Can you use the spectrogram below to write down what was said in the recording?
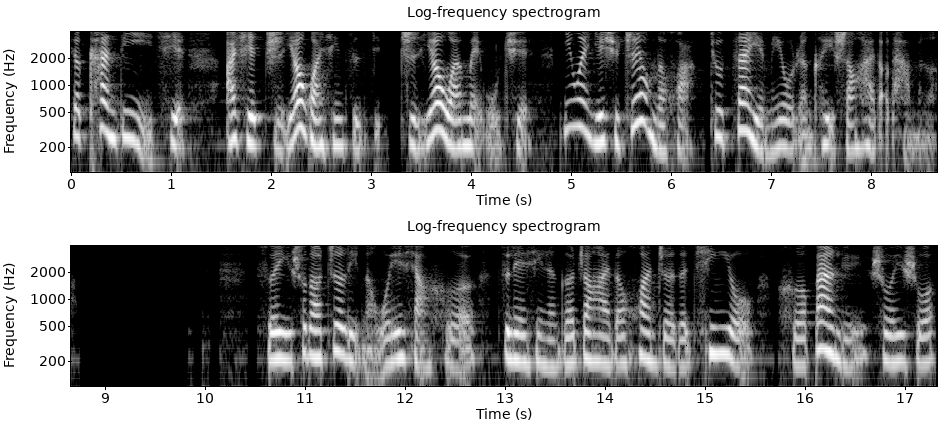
要看低一切，而且只要关心自己，只要完美无缺，因为也许这样的话，就再也没有人可以伤害到他们了。所以说到这里呢，我也想和自恋型人格障碍的患者的亲友和伴侣说一说，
